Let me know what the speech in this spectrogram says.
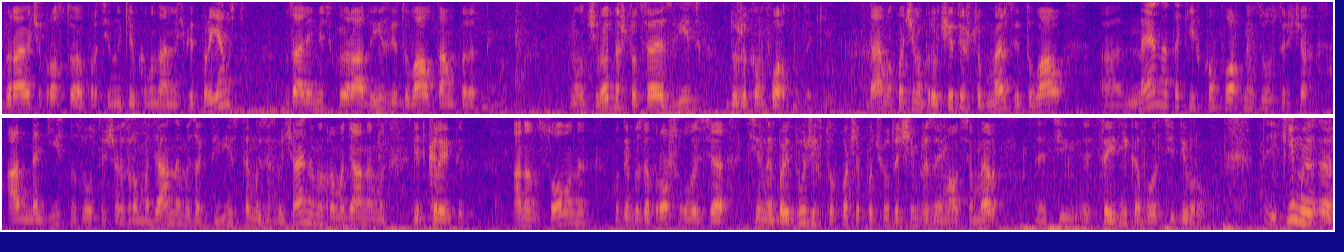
збираючи просто працівників комунальних підприємств залі міської ради і звітував там перед ними. Ну, очевидно, що це звіт дуже комфортний такий. Да? Ми хочемо привчити, щоб мер звітував е, не на таких комфортних зустрічах, а на дійсно зустрічах з громадянами, з активістами, зі звичайними громадянами, відкритих, анонсованих, куди би запрошувалися ці небайдужі, хто хоче почути, чим же займався мер е, ці, цей рік або ці півроку. Які ми е,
